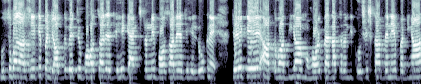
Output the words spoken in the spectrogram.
ਉਸ ਤੋਂ ਬਾਅਦ ਆਸੀਏ ਕਿ ਪੰਜਾਬ ਦੇ ਵਿੱਚ ਬਹੁਤ ਸਾਰੇ ਅਜਿਹੇ ਗੈਂਗਸਟਰ ਨੇ, ਬਹੁਤ ਸਾਰੇ ਅਜਿਹੇ ਲੋਕ ਨੇ, ਜਿਹੜੇ ਕਿ ਅੱਤਵਾਦੀਆ ਮਾਹੌਲ ਪੈਦਾ ਕਰਨ ਦੀ ਕੋਸ਼ਿਸ਼ ਕਰਦੇ ਨੇ, ਵੱਡੀਆਂ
